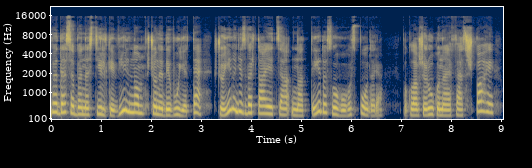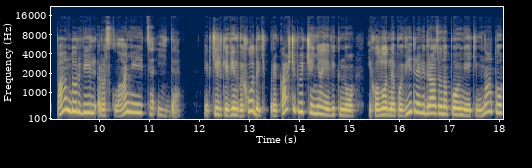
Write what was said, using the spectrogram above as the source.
веде себе настільки вільно, що не дивує те, що іноді звертається на ти до свого господаря. Поклавши руку на ефес шпаги, пан Дурвіль розкланюється і йде. Як тільки він виходить, приказчик відчиняє вікно, і холодне повітря відразу наповнює кімнату,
